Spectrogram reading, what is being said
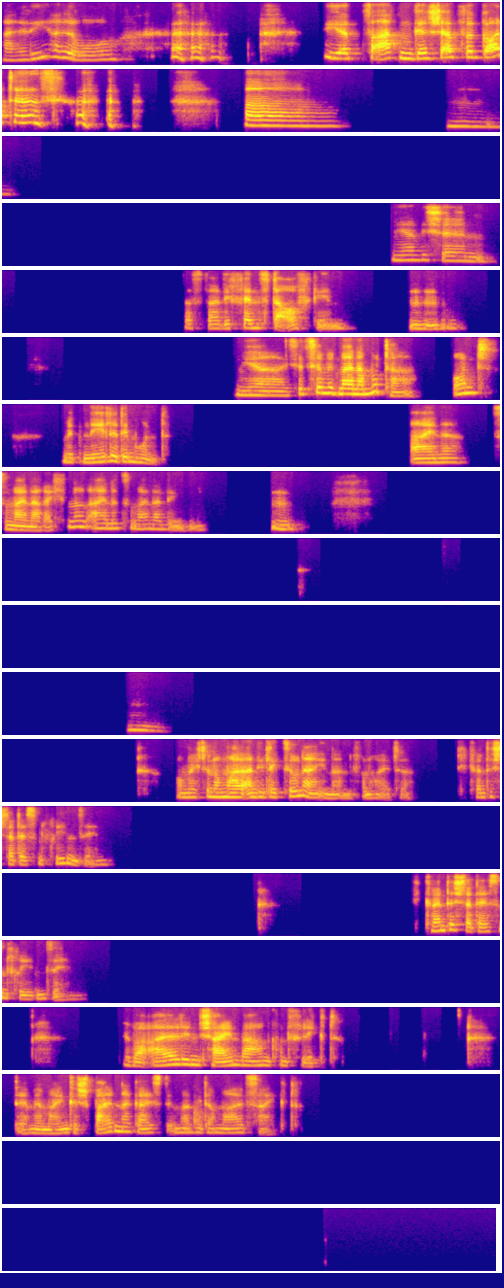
Hallo. Ihr zarten Geschöpfe Gottes. ah. hm. Ja, wie schön, dass da die Fenster aufgehen. ja, ich sitze hier mit meiner Mutter und mit Nele, dem Hund. Eine zu meiner Rechten und eine zu meiner Linken. Hm. Hm. Und möchte nochmal an die Lektion erinnern von heute. Ich könnte stattdessen Frieden sehen. Ich könnte stattdessen Frieden sehen. Über all den scheinbaren Konflikt, der mir mein gespaltener Geist immer wieder mal zeigt.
